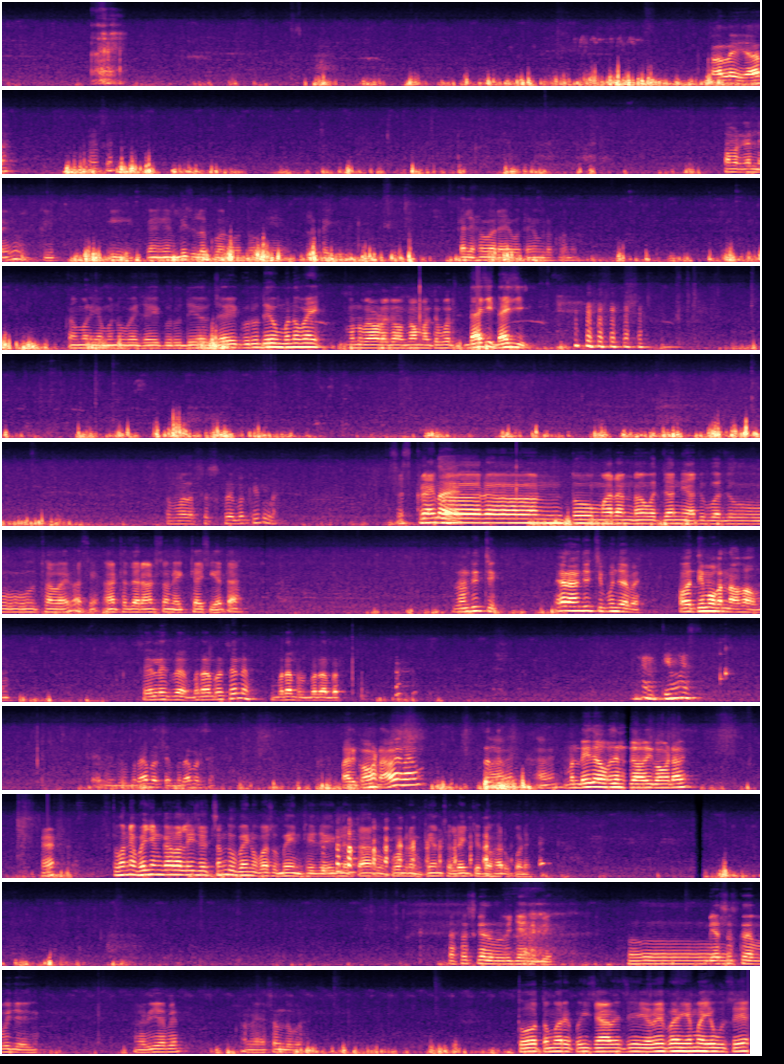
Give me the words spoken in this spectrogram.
કાલે યાર કોમેન્ટ કરી નાખ્યું એ બીજું લખવાનું હતું લખાઈ ગયું કાલે સવારે આવ્યો તો એમ લખવાનું કમળિયા મનુભાઈ જય ગુરુદેવ જય ગુરુદેવ મનુભાઈ મનુભાઈ આવડે ગામ ગામમાં તે બોલ દાજી દાજી તમારા સબસ્ક્રાઈબર કેટલા સબસ્ક્રાઇબર તો મારા નવ હજારની આજુબાજુ થવા આવ્યા છે. આઠ હજાર આઠસો ને અઠ્યાસી હતા. રણજીતજી. એ રણજીતજી પુંજાભાઈ. હવે ધીમો કરી નાખો હું શૈલેષભાઈ બરાબર છે ને? બરાબર બરાબર. બરાબર છે બરાબર છે. મારી કોમેન્ટ આવે ને મને લઈ જાઓ ભજન ગાવા એવી કોમેન્ટ આવે? હે? તોને ભજન ગાવા લઈ જાય ચંદુભાઈ નું પાછું બેન થઈ જાય એટલે તારું પ્રોગ્રામ કેન્સલ લઈ જાય તો સારું પડે. સબસ્ક્રાઈબર વિજય બે. બે સબસ્ક્રાઈબર વિજય છે. રિયાબેન અને સંધુભાઈ તો તમારે પૈસા આવે છે. હવે ભાઈ એમાં એવું છે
